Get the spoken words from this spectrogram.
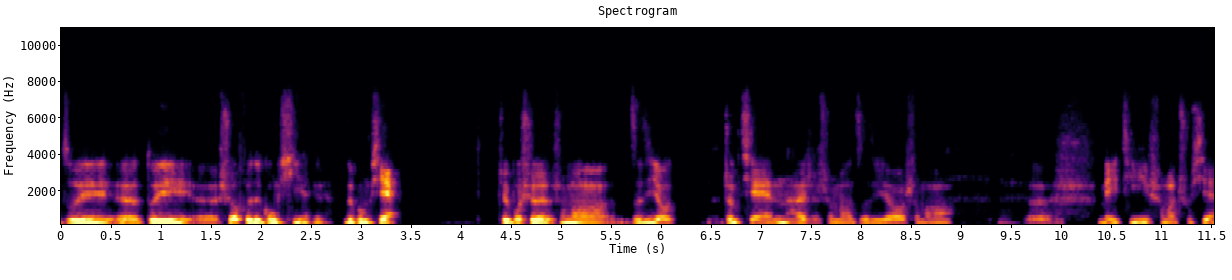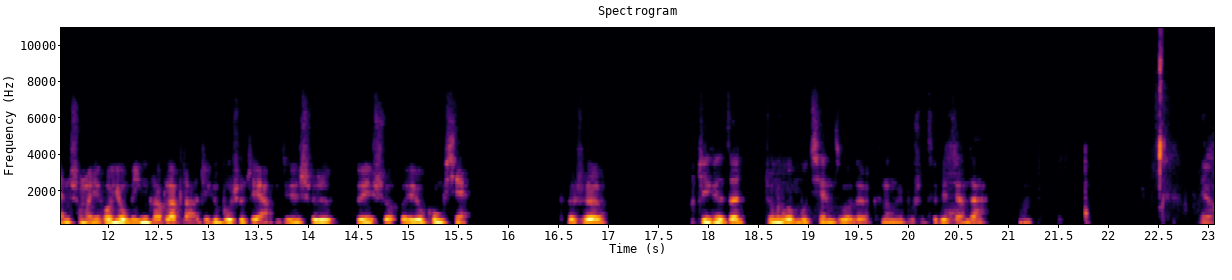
对呃对呃社会的贡献的贡献，这不是什么自己要。挣钱还是什么？自己要什么？呃，媒体什么出现什么以后有名，巴拉巴拉巴拉，这个不是这样，这个是对社会有贡献。可是这个在中国目前做的可能也不是特别简单。嗯，有，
